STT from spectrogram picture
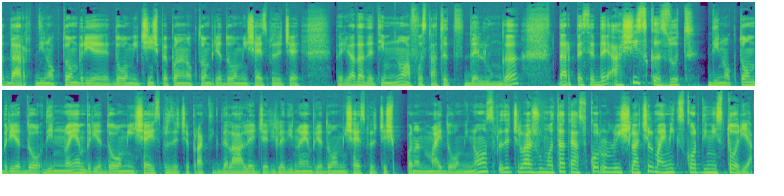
45%, dar din octombrie 2015 până în octombrie 2016 perioada de timp nu a fost atât de lungă, dar PSD a și scăzut din octombrie, din noiembrie 2016, practic de la alegerile din noiembrie 2016 și până în mai 2019, la jumătatea scorului și la cel mai mic scor din istoria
